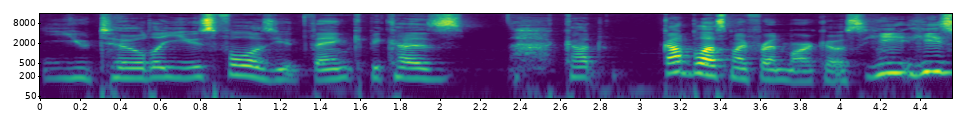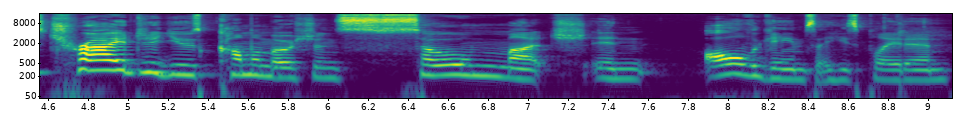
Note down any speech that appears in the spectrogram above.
utility useful as you'd think because God God bless my friend Marcos. He he's tried to use calm emotions so much in all the games that he's played in,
